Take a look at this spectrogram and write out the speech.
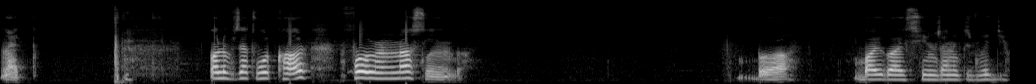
like all of that work hard for nothing. Bruh. Bye guys. See you in the next video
